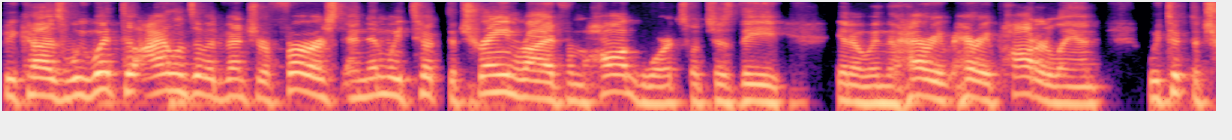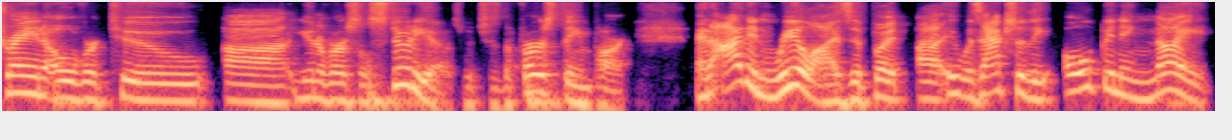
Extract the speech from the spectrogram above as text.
because we went to Islands of Adventure first, and then we took the train ride from Hogwarts, which is the you know in the Harry Harry Potter land. We took the train over to uh, Universal Studios, which is the first theme park, and I didn't realize it, but uh, it was actually the opening night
